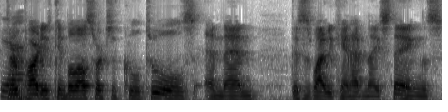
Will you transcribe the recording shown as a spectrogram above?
Yeah. Third parties can build all sorts of cool tools, and then this is why we can't have nice things.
